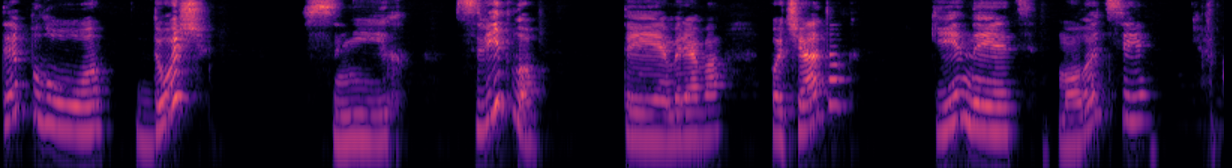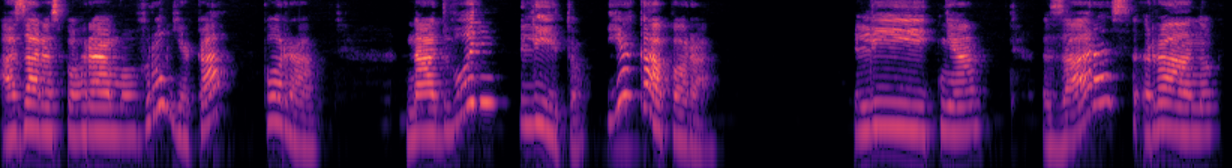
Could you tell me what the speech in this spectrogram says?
тепло, дощ сніг, світло темрява, початок кінець. Молодці. А зараз пограємо в гру, яка пора. На дворі літо. Яка пора? Літня. Зараз ранок.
